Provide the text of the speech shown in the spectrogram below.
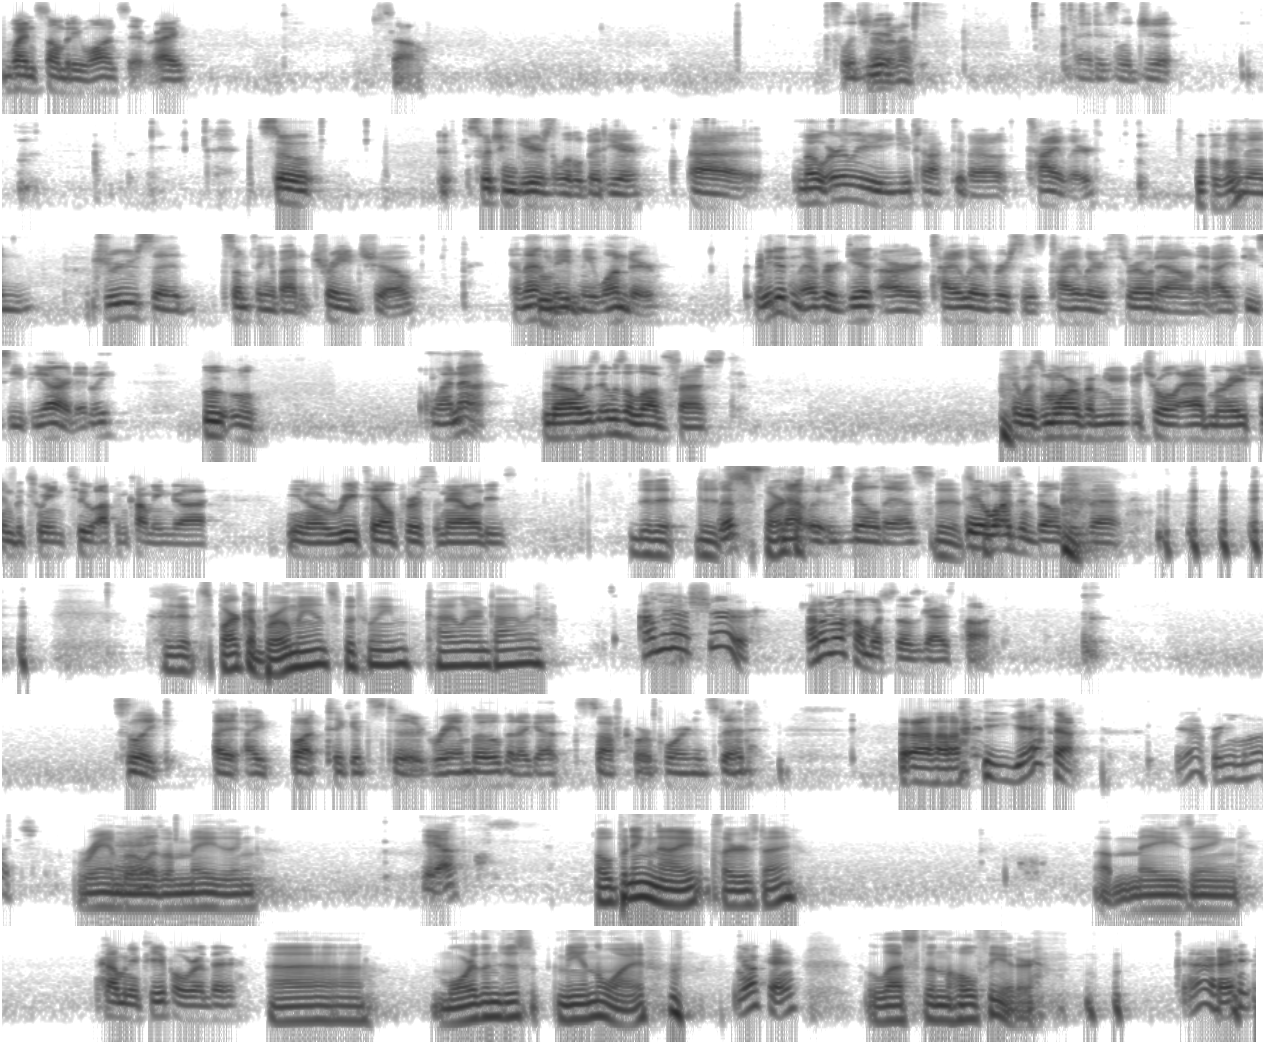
when somebody wants it, right? So, it's I legit. don't know. That is legit. So, switching gears a little bit here. Uh, Mo, earlier you talked about Tyler, Mhm. and then Drew said something about a trade show, and that Mhm. made me wonder. We didn't ever get our Tyler versus Tyler throwdown at IPCPR, did we? Mm-mm. Why not? No, it was it was a love fest. It was more of a mutual admiration between two up and coming, uh, you know, retail personalities. Did it did it That's spark? not a- what it was billed as. did it, It wasn't billed as that. did it spark a bromance between Tyler and Tyler? I'm not sure. I don't know how much those guys talked. So, like, I, I bought tickets to Rambo, but I got softcore porn instead. Uh, yeah, yeah, pretty much. Rambo Alright. was amazing. Yeah. Opening night Thursday. Amazing. How many people were there? Uh, more than just me and the wife. Okay. Less than the whole theater. All right.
